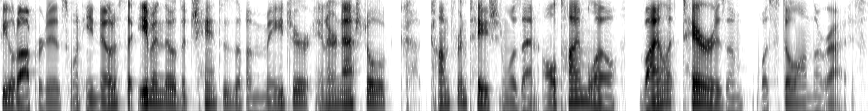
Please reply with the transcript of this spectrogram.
field operatives when he noticed that even though the chances of a major international c- confrontation was at an all time low, violent terrorism was still on the rise.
